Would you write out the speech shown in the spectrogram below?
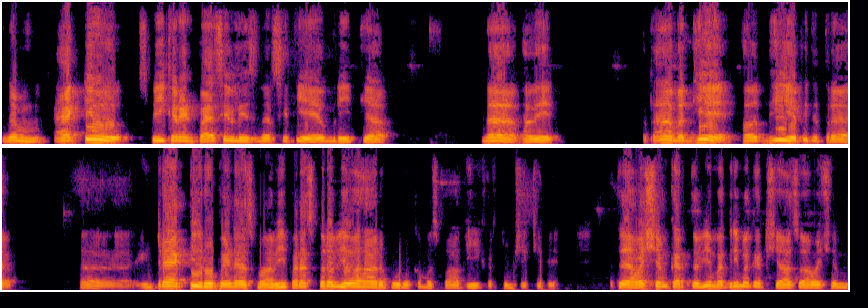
इदम् active speaker and passive listeners इति एवं रीत्या न भवेत्। अतः मध्ये भवद्भिः अपि तत्र इण्टराक्टिव् रूपेण अस्माभिः परस्परव्यवहारपूर्वकम् अस्माभिः कर्तुं शक्यते। तत् अवश्यं कर्तव्यम्। अग्रिमकक्षासु अवश्यं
